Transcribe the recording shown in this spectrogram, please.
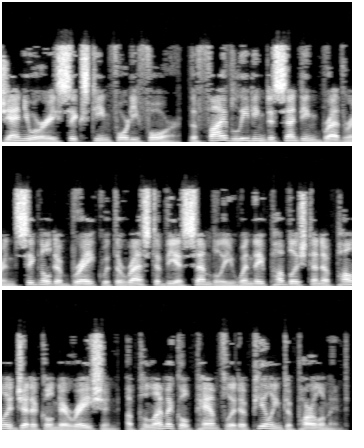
January 1644, the five leading dissenting brethren signalled a break with the rest of the assembly when they published an apologetical narration, a polemical pamphlet appealing to Parliament.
